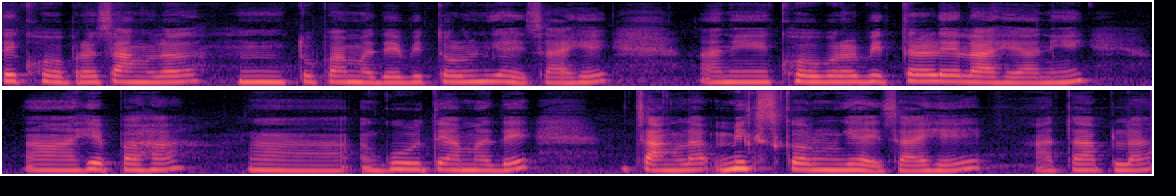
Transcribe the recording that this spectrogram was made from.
ते खोबरं चांगलं तुपामध्ये वितळून घ्यायचं आहे आणि खोबरं वितळलेलं आहे आणि हे पहा गूळ त्यामध्ये चांगला मिक्स करून घ्यायचा आहे. आता आपला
